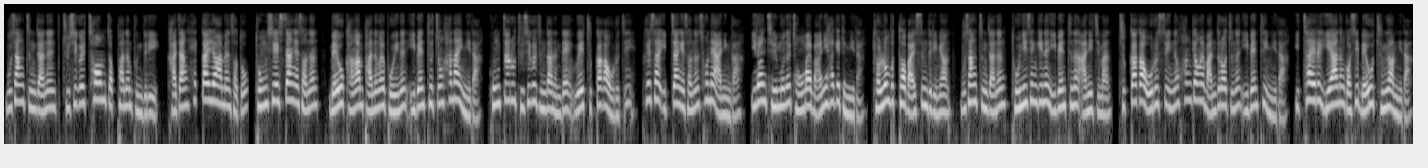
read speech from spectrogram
무상증자는 주식을 처음 접하는 분들이 가장 헷갈려 하면서도 동시에 시장에서는 매우 강한 반응을 보이는 이벤트 중 하나입니다. 공짜로 주식을 준다는데 왜 주가가 오르지? 회사 입장에서는 손해 아닌가? 이런 질문을 정말 많이 하게 됩니다. 결론부터 말씀드리면 무상증자는 돈이 생기는 이벤트는 아니 지만 주가가 오를 수 있는 환경을 만들어주는 이벤트입니다. 이 차이를 이해하는 것이 매우 중요합니다.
